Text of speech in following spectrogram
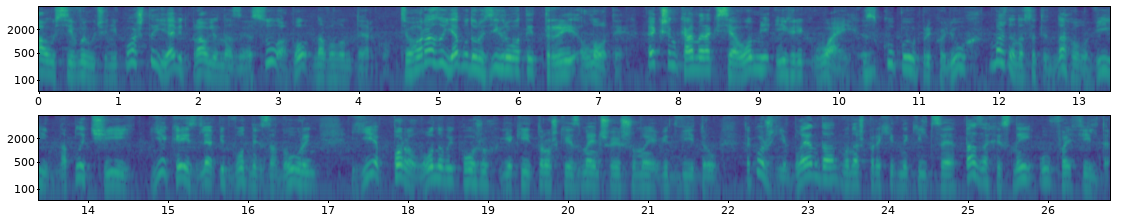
А усі вилучені кошти я відправлю на ЗСУ або на волонтерку. Цього разу я буду розігрувати три лоти. Екшн камера Xiaomi YY з купою приколюх можна носити на голові, на плечі, є кейс для підводних занурень, є поролоновий кожух, який трошки зменшує шуми від вітру. Також є бленда, вона ж перехідне кільце, та захисний UV-фільтр.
